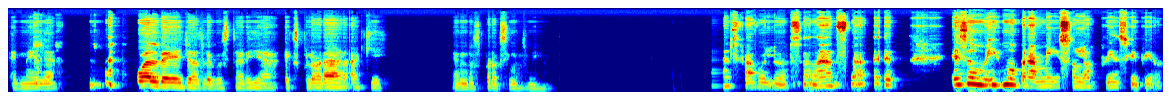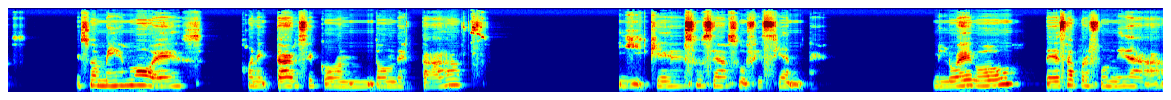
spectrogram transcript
en ella, cuál de ellas le gustaría explorar aquí en los próximos minutos. Es fabuloso. Eh, eso mismo para mí son los principios. Eso mismo es conectarse con dónde estás y que eso sea suficiente. Y luego de esa profundidad,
